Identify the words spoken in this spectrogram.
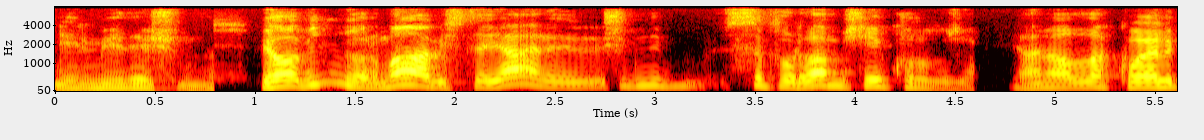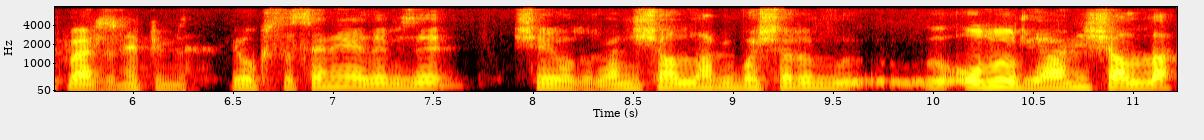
27 yaşında. Ya bilmiyorum abi işte yani şimdi sıfırdan bir şey kurulacak. Yani Allah kolaylık versin hepimiz. Yoksa seneye de bize şey olur. Yani inşallah bir başarı olur. Yani inşallah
